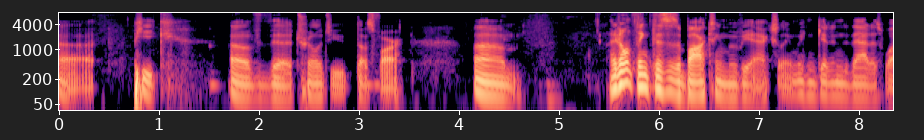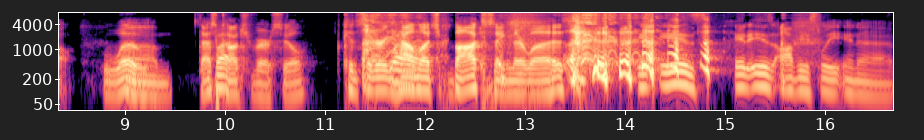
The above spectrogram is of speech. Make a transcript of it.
uh, peak of the trilogy thus far. Um, I don't think this is a boxing movie, actually, and we can get into that as well. Whoa, Um, that's but- controversial, considering how much boxing there was. it is it is obviously in a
